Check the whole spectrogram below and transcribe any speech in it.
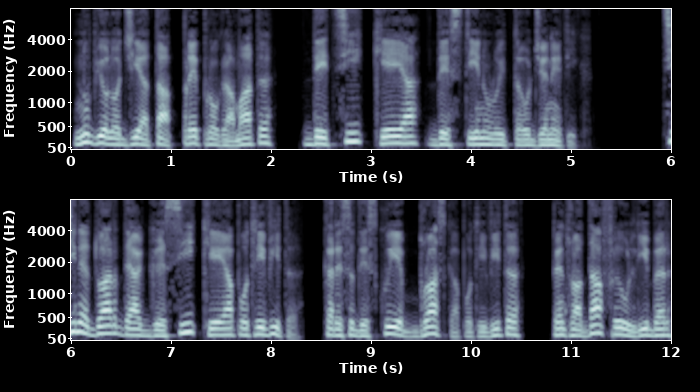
nu biologia ta preprogramată, deții cheia destinului tău genetic. Ține doar de a găsi cheia potrivită, care să descuie broasca potrivită pentru a da frâul liber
